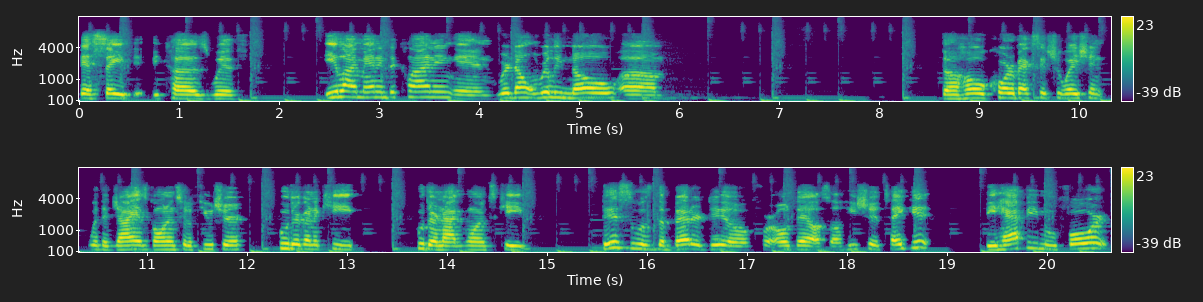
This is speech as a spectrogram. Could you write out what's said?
that saved it because with Eli Manning declining and we don't really know um, the whole quarterback situation with the Giants going into the future, who they're going to keep, who they're not going to keep. This was the better deal for Odell, so he should take it, be happy, move forward,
